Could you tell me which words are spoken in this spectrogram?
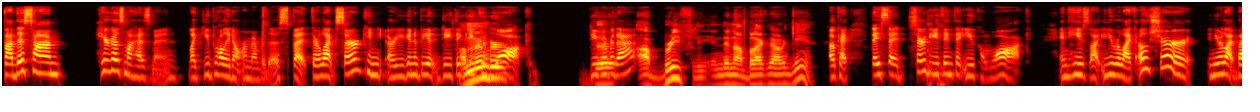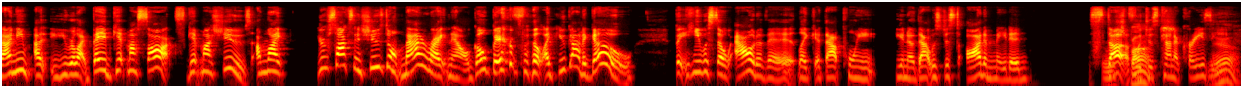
By this time, here goes my husband. Like you probably don't remember this, but they're like, "Sir, can are you going to be? Do you think I you can walk?" Do you the- remember that? I briefly, and then I blacked out again. Okay. They said, "Sir, do you mm-hmm. think that you can walk?" And he was like, "You were like, oh sure." And you're like, "But I need." I, you were like, "Babe, get my socks, get my shoes." I'm like, "Your socks and shoes don't matter right now. Go barefoot. like you got to go." But he was so out of it. Like at that point, you know, that was just automated stuff, which is kind of crazy. Yeah.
